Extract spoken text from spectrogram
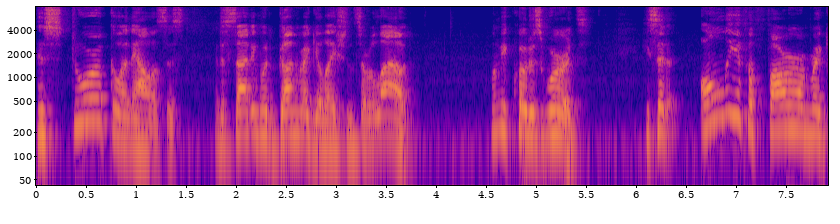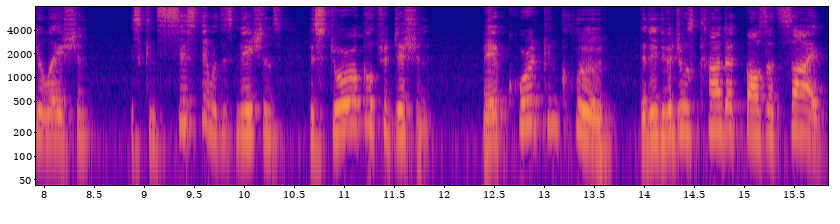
historical analysis in deciding what gun regulations are allowed. Let me quote his words. He said, Only if a firearm regulation is consistent with this nation's historical tradition may a court conclude that an individual's conduct falls outside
